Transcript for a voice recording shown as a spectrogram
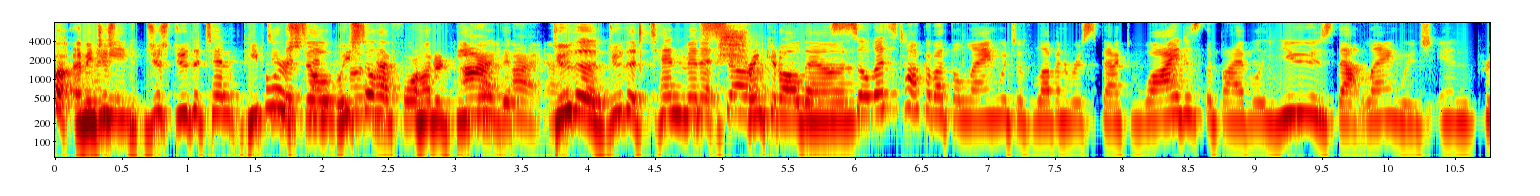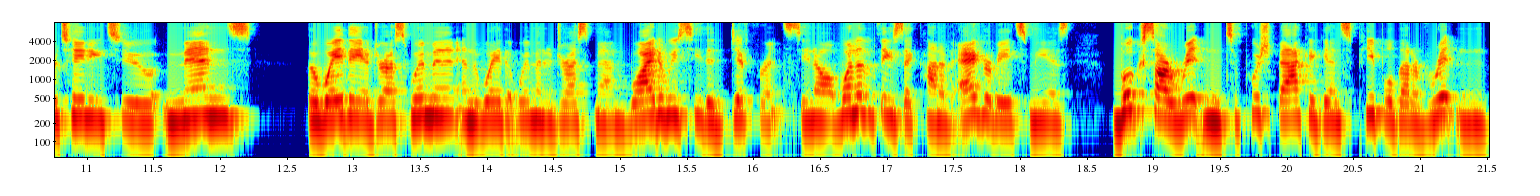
Well, I mean, I just mean, just do the ten. People are still. 10 we still have 400 people. All right, all right, all do right. the do the 10 minutes. So- shrink it all down. So let's talk about the language of love and respect. Why does the Bible use that language in pertaining to men's the way they address women and the way that women address men? Why do we see the difference? You know, one of the things that kind of aggravates me is books are written to push back against people that have written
